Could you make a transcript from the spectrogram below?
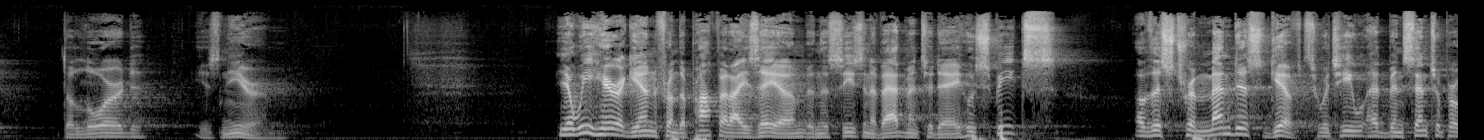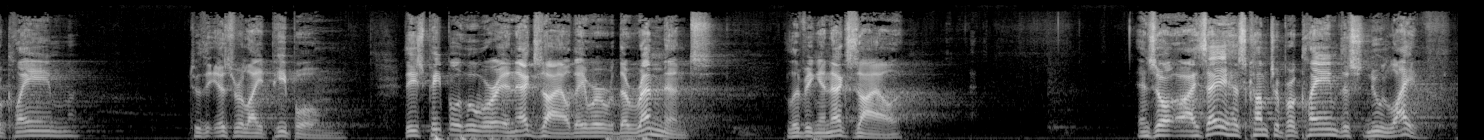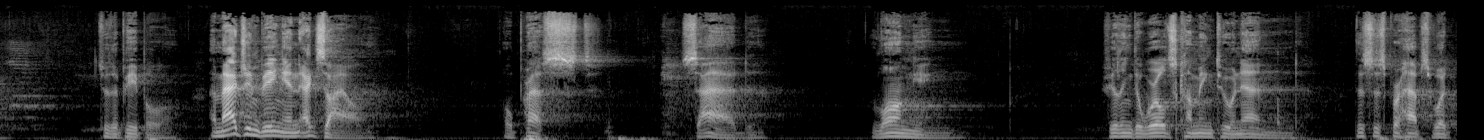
the Lord is near. You know, we hear again from the prophet Isaiah in this season of Advent today, who speaks of this tremendous gift which he had been sent to proclaim to the Israelite people. These people who were in exile, they were the remnant living in exile. And so Isaiah has come to proclaim this new life to the people. Imagine being in exile, oppressed, sad, longing, feeling the world's coming to an end. This is perhaps what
